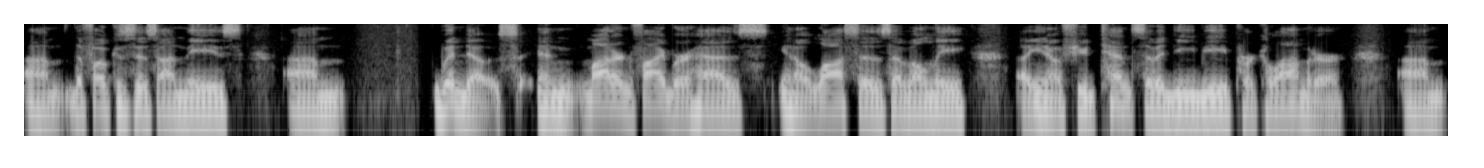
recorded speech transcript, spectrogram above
um, the focus is on these um, windows. And modern fiber has, you know, losses of only, uh, you know, a few tenths of a dB per kilometer. Um,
